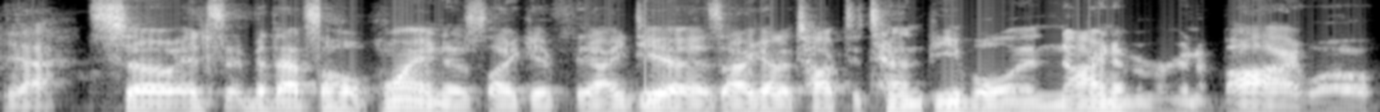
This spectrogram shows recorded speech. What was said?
Yeah. So it's, but that's the whole point is like, if the idea is I got to talk to 10 people and nine of them are going to buy, well,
